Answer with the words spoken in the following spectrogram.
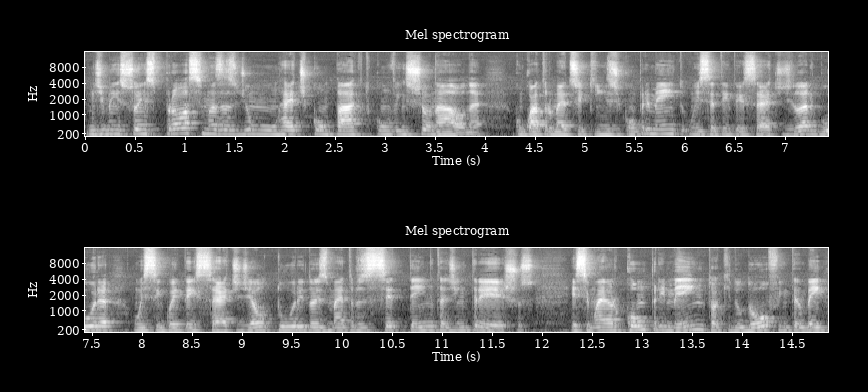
dimensões próximas às de um hatch compacto convencional, né? com 4,15 metros de comprimento, 1,77 de largura, 1,57 de altura e 2,70 metros de entre-eixos. Esse maior comprimento aqui do Dolphin também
